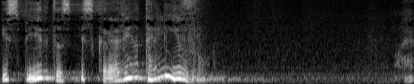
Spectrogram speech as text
espíritas escrevem até livro, é?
